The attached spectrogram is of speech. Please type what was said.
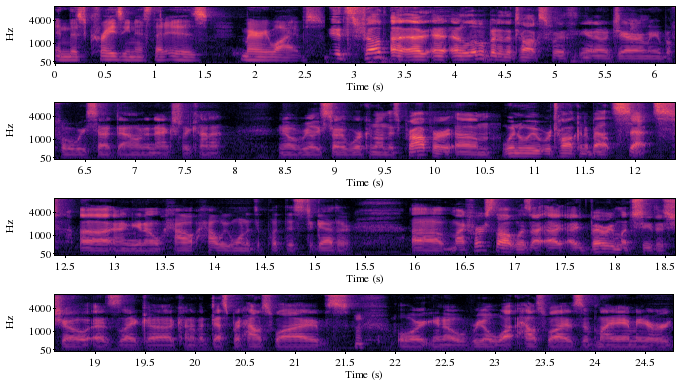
in this craziness that is Merry Wives. It's felt a, a, a little bit of the talks with you know Jeremy before we sat down and actually kind of you know really started working on this proper um, when we were talking about sets uh, and you know how how we wanted to put this together. Uh, my first thought was I, I, I very much see this show as like a, kind of a Desperate Housewives or you know Real Housewives of Miami or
